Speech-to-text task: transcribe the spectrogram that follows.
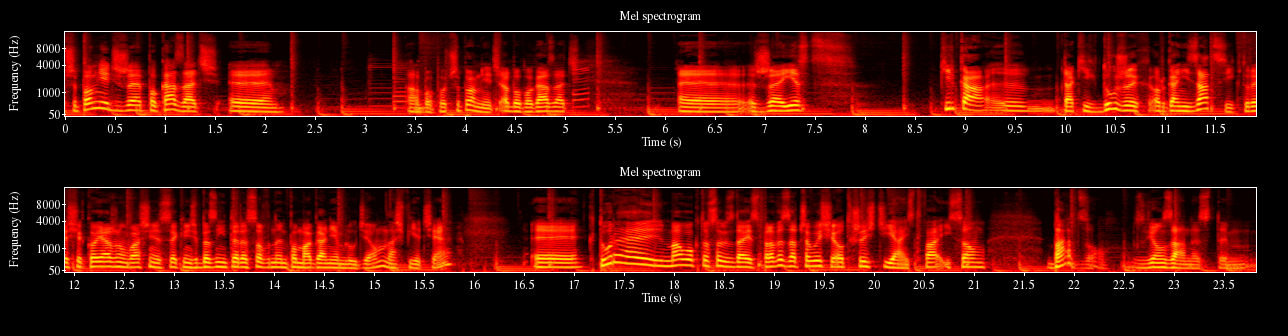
przypomnieć, że pokazać, yy, albo przypomnieć, albo pokazać, yy, że jest kilka yy, takich dużych organizacji, które się kojarzą właśnie z jakimś bezinteresownym pomaganiem ludziom na świecie. e, które mało kto sobie zdaje sprawę, zaczęły się od chrześcijaństwa i są bardzo związane z tym,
